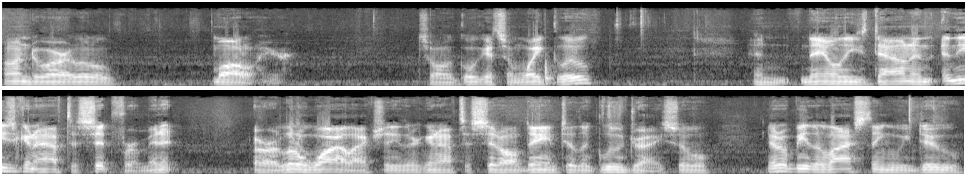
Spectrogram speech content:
onto our little model here. So I'll go get some white glue and nail these down. And, and these are going to have to sit for a minute or a little while actually. They're going to have to sit all day until the glue dries. So it'll be the last thing we do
